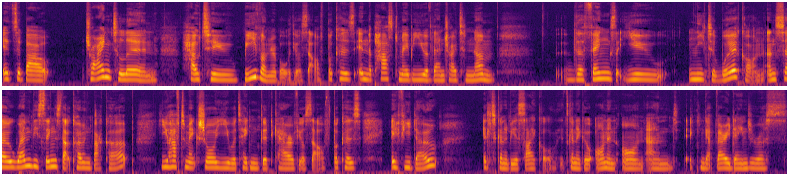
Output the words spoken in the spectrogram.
It's about trying to learn how to be vulnerable with yourself because in the past, maybe you have then tried to numb the things that you need to work on. And so when these things start coming back up, you have to make sure you are taking good care of yourself because if you don't, it's going to be a cycle. It's going to go on and on and it can get very dangerous.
